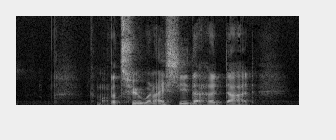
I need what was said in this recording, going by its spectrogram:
come on. But two, when I see that her dad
